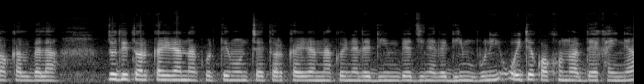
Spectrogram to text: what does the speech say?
সকালবেলা যদি তরকারি রান্না করতে মন চায়, তরকারি রান্না করি, নাহলে ডিম, বেজি, নাহলে ডিম, বুনি, ওইটা কখনো আর দেখাই না।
